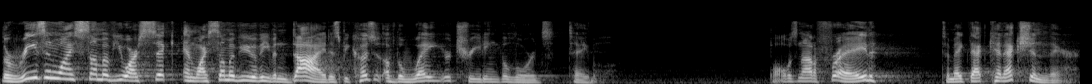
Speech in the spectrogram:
The reason why some of you are sick and why some of you have even died is because of the way you're treating the Lord's table. Paul was not afraid to make that connection there.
